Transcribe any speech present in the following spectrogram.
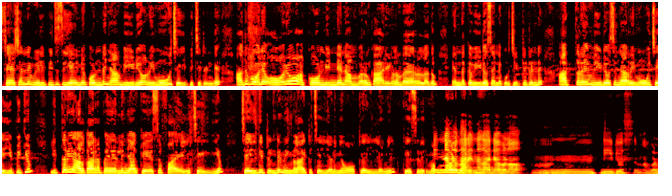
സ്റ്റേഷനിൽ വിളിപ്പിച്ച് സി ഐനെ കൊണ്ട് ഞാൻ വീഡിയോ റിമൂവ് ചെയ്യിപ്പിച്ചിട്ടുണ്ട്. അതുപോലെ ഓരോ അക്കൗണ്ടിന്റെ നമ്പറും കാര്യങ്ങളും വേറുള്ളതും എന്തൊക്കെ വീഡിയോസ് എന്നെ കുറിച്ച് ഇട്ടിട്ടുണ്ട്. അത്രയും വീഡിയോസ് ഞാൻ റിമൂവ് ചെയ്യിപ്പിക്കും. ഇത്രയും ആൾക്കാരുടെ പേരിൽ ഞാൻ കേസ് ഫയൽ ചെയ്യും. ചെയ്തിട്ടുണ്ട്. നിങ്ങളായിട്ട് ചെയ്യണമെങ്കിൽ ഓക്കെ. ഇല്ലെങ്കിൽ കേസ് വരും. പിന്നെ അവൾ പറയുന്ന കാര്യം അവൾ വീഡിയോസും അവൾ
